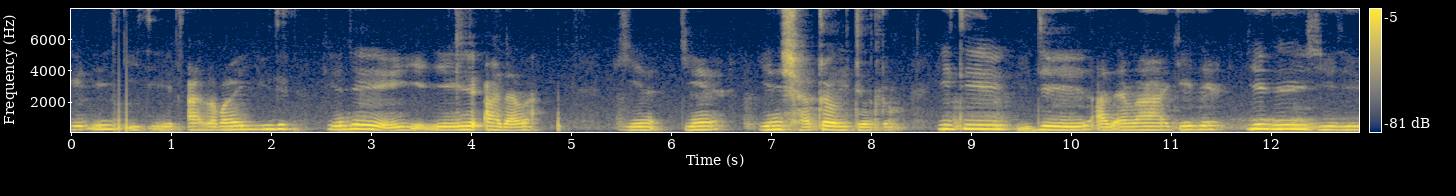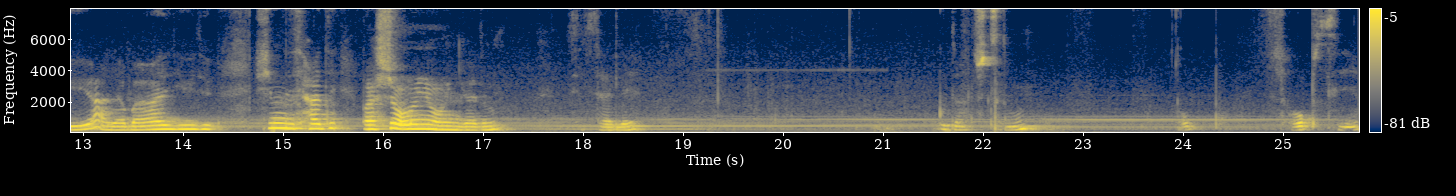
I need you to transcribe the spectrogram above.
Yedi yedi araba yedi yedi yedi araba yeni, yeni, yeni şarkı uydurdum. Yedi yedi araba yedi yedi yedi araba yedi. Şimdi hadi başla oyun oynayalım sizlerle. Buradan tutalım. Hop. Hop sil.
